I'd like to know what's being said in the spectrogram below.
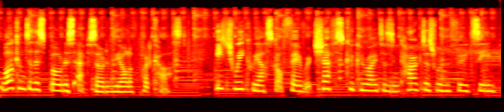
Welcome to this bonus episode of the Olive Podcast. Each week, we ask our favourite chefs, cooking writers, and characters from the food scene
